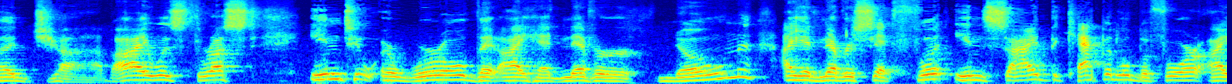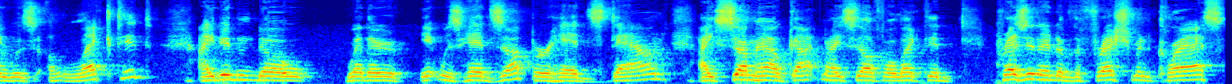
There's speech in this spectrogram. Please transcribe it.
a job. I was thrust into a world that I had never known. I had never set foot inside the Capitol before I was elected. I didn't know whether it was heads up or heads down. I somehow got myself elected president of the freshman class,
